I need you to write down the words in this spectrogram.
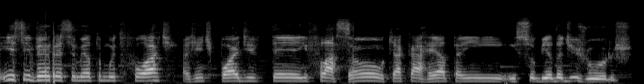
E se vem um crescimento muito forte, a gente pode ter inflação que acarreta em, em subida de juros.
